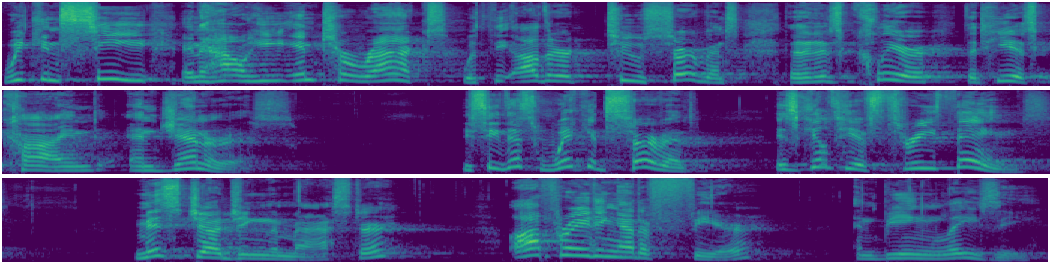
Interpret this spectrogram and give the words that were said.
We can see in how he interacts with the other two servants that it is clear that he is kind and generous. You see, this wicked servant is guilty of three things misjudging the master, operating out of fear, and being lazy.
